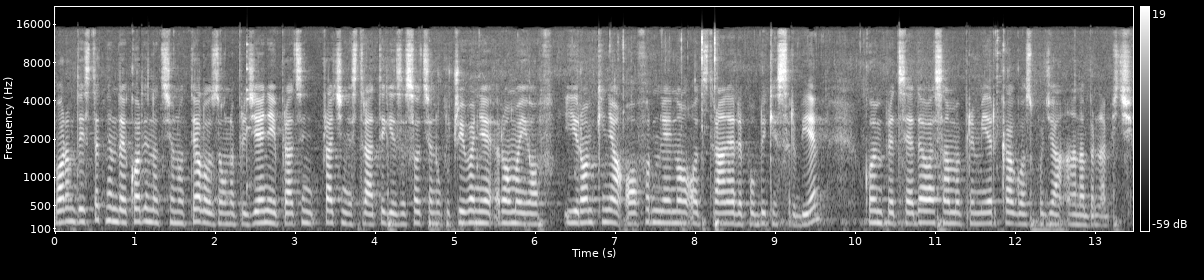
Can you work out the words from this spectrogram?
Moram da istaknem da je koordinacijono telo za unapređenje i praćenje strategije za socijalno uključivanje Roma i, Romkinja oformljeno od strane Republike Srbije, kojim predsedava sama premijerka gospođa Ana Brnabić.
